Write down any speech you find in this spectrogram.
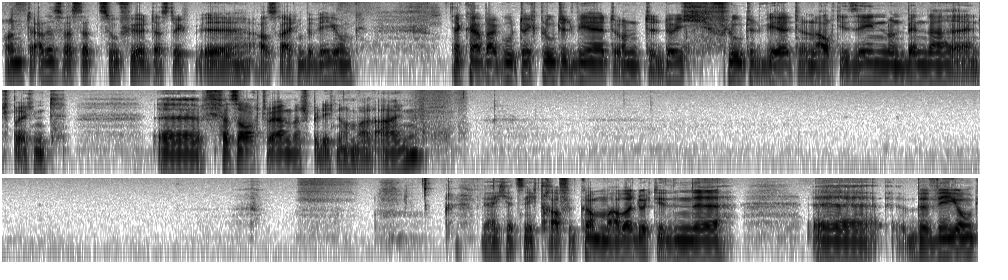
Und alles, was dazu führt, dass durch äh, ausreichend Bewegung der Körper gut durchblutet wird und durchflutet wird und auch die Sehnen und Bänder entsprechend äh, versorgt werden, das spiele ich nochmal ein. wäre ich jetzt nicht drauf gekommen, aber durch diese äh, äh, Bewegung,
